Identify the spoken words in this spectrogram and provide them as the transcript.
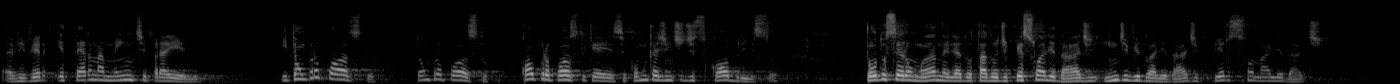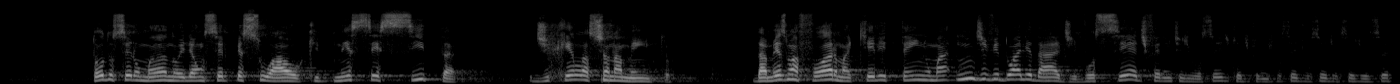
é viver eternamente para Ele. E tem um propósito, tem um propósito. Qual o propósito que é esse? Como que a gente descobre isso? Todo ser humano ele é dotado de pessoalidade, individualidade personalidade. Todo ser humano ele é um ser pessoal que necessita de relacionamento. Da mesma forma que ele tem uma individualidade. Você é diferente de você, de que é diferente de você, de você, de você, de você.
